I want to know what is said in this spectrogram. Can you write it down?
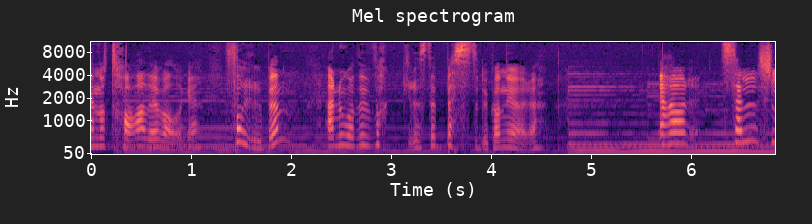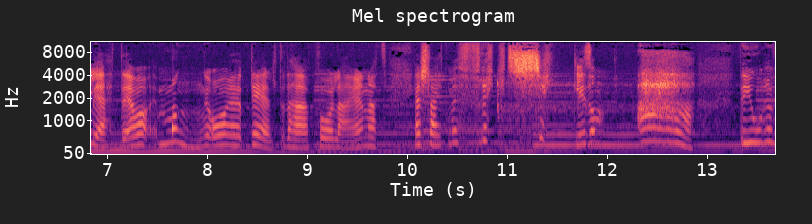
enn å ta det valget. Forbønn er noe av det vakreste, beste du kan gjøre. Jeg har selv slitt Jeg var mange år jeg delte det her på leiren, at jeg sleit med frykt. Skikkelig sånn ah, Det gjorde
